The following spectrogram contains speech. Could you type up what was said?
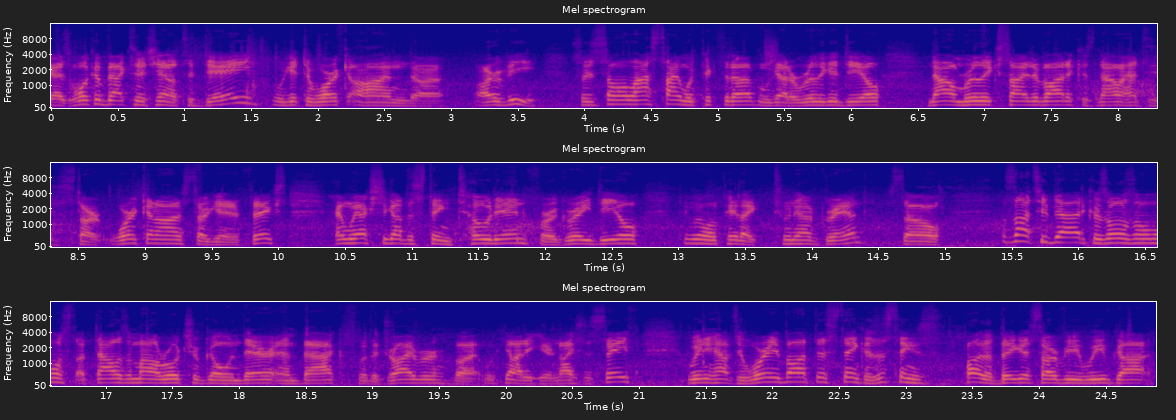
guys, welcome back to the channel. Today we get to work on the RV. So you saw last time we picked it up and we got a really good deal. Now I'm really excited about it because now I had to start working on it, start getting it fixed. And we actually got this thing towed in for a great deal. I think we only paid like two and a half grand. So it's not too bad because it was almost a thousand mile road trip going there and back for the driver. But we got it here nice and safe. We didn't have to worry about this thing because this thing's probably the biggest RV we've got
